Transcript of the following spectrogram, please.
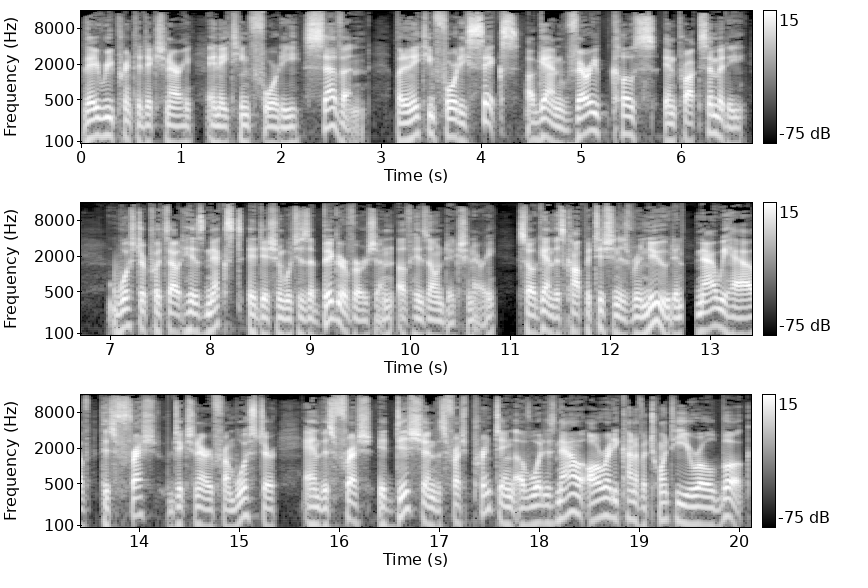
they reprint the dictionary in 1847. But in 1846, again, very close in proximity, Worcester puts out his next edition, which is a bigger version of his own dictionary. So again, this competition is renewed. And now we have this fresh dictionary from Worcester and this fresh edition, this fresh printing of what is now already kind of a 20 year old book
